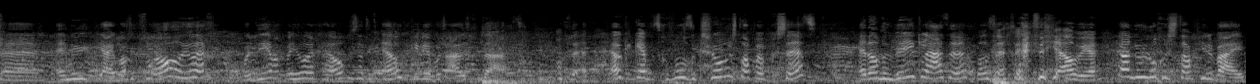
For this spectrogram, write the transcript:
Uh, en nu, ja, wat ik vooral heel erg waardeer, wat me heel erg helpt, is dat ik elke keer weer word uitgedaagd. Elke keer heb ik het gevoel dat ik zo'n stap heb gezet. En dan een week later, dan zegt, zeg je alweer, ja, doe nog een stapje erbij.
